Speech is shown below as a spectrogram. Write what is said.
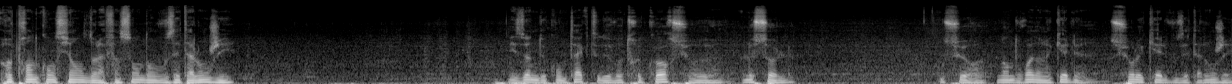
reprendre conscience de la façon dont vous êtes allongé. Les zones de contact de votre corps sur le sol. ou sur l'endroit dans lequel, sur lequel vous êtes allongé.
